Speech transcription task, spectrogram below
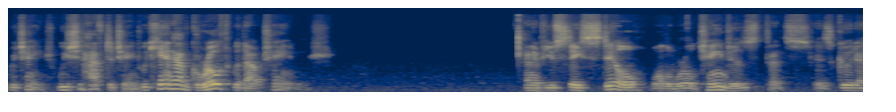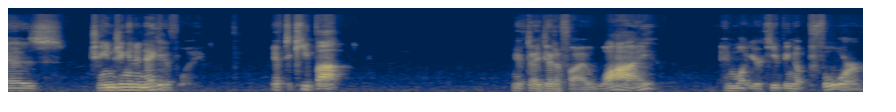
We change. We should have to change. We can't have growth without change. And if you stay still while the world changes, that's as good as changing in a negative way. You have to keep up. You have to identify why and what you're keeping up for,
